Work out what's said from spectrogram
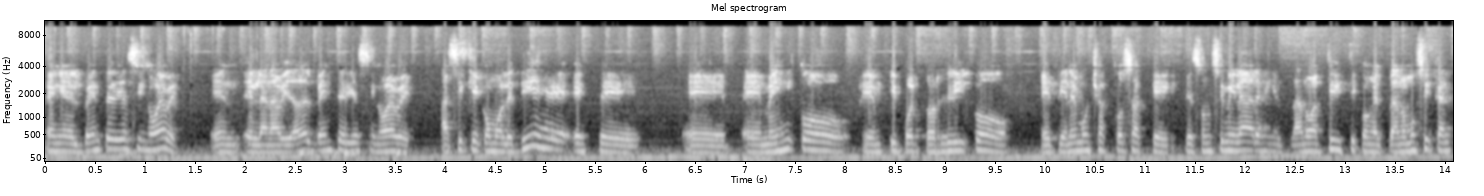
en el 2019, en, en la Navidad del 2019. Así que como les dije, este eh, eh, México eh, y Puerto Rico eh, tiene muchas cosas que, que son similares en el plano artístico, en el plano musical,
